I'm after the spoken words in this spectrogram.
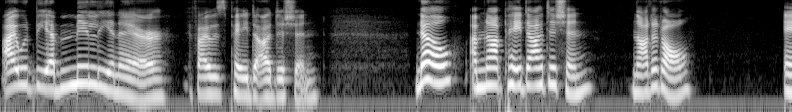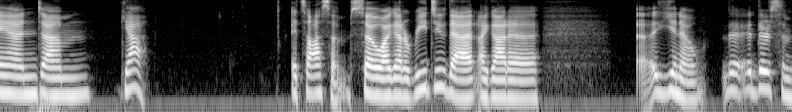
I would be a millionaire if I was paid to audition. No, I'm not paid to audition. Not at all. And um, yeah, it's awesome. So I got to redo that. I got to, uh, you know, th- there's some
